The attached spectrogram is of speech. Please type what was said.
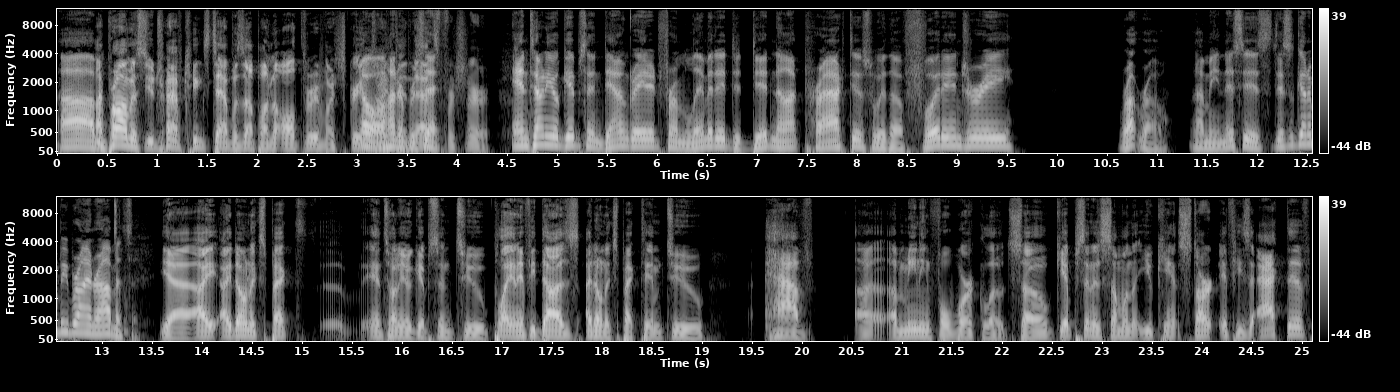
Um, I promise you, DraftKings tab was up on all three of our screens. Oh, right 100%. Then. That's for sure. Antonio Gibson downgraded from limited to did not practice with a foot injury. Rutro. I mean, this is this is going to be Brian Robinson. Yeah, I I don't expect uh, Antonio Gibson to play, and if he does, I don't expect him to have a, a meaningful workload. So Gibson is someone that you can't start if he's active.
